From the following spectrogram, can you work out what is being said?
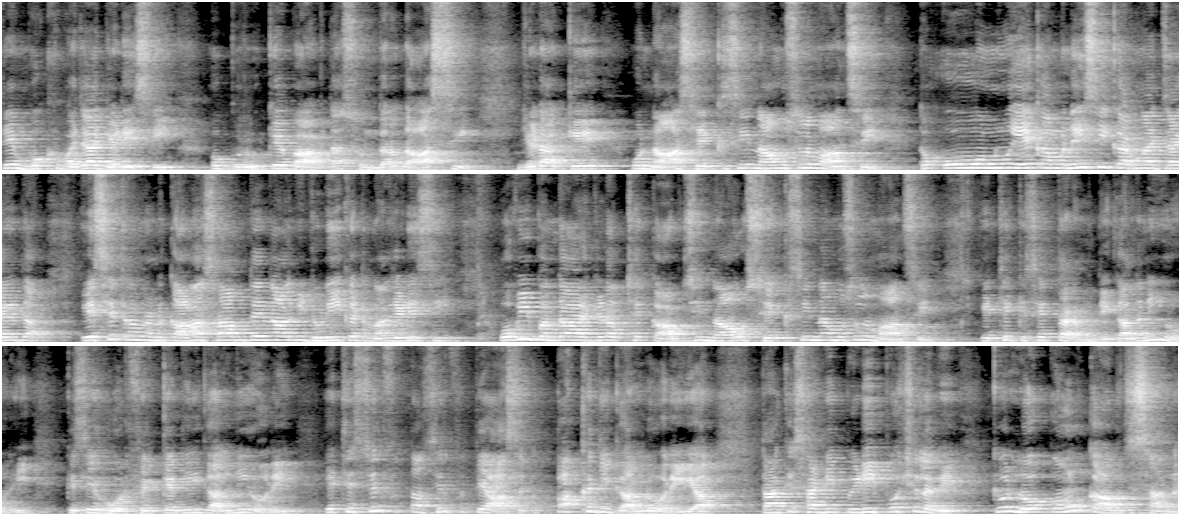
ਤੇ ਮੁੱਖ ਵਜ੍ਹਾ ਜਿਹੜੀ ਸੀ, ਉਹ ਗੁਰੂ ਕੇ ਬਾਗ ਦਾ ਸੁੰਦਰ ਦਾਸ ਸੀ, ਜਿਹੜਾ ਕਿ ਉਹ ਨਾ ਸਿੱਖ ਸੀ, ਨਾ ਮੁਸਲਮਾਨ ਸੀ ਤਾਂ ਉਹ ਉਹਨੂੰ ਇਹ ਕੰਮ ਨਹੀਂ ਸੀ ਕਰਨਾ ਚਾਹੀਦਾ। ਇਸੇ ਤਰ੍ਹਾਂ ਨਨਕਾਣਾ ਸਾਹਿਬ ਦੇ ਨਾਲ ਵੀ ਜੁੜੀ ਘਟਨਾ ਜਿਹੜੀ ਸੀ, ਉਹ ਵੀ ਬੰਦਾ ਜਿਹੜਾ ਉੱਥੇ ਕਾਬਜ ਸੀ, ਨਾ ਉਹ ਸਿੱਖ ਸੀ, ਨਾ ਮੁਸਲਮਾਨ ਸੀ। ਇੱਥੇ ਕਿਸੇ ਧਰਮ ਦੀ ਗੱਲ ਨਹੀਂ ਹੋ ਰਹੀ, ਕਿਸੇ ਹੋਰ ਫਿਰਕੇ ਦੀ ਗੱਲ ਨਹੀਂ ਹੋ ਰਹੀ। ਇੱਥੇ ਸਿਰਫ ਤਾਂ ਸਿਰਫ ਇਤਿਹਾਸਕ ਪੱਖ ਦੀ ਗੱਲ ਹੋ ਰਹੀ ਆ, ਤਾਂ ਕਿ ਸਾਡੀ ਪੀੜ੍ਹੀ ਪੁੱਛ ਲਵੇ ਕਿ ਉਹ ਲੋਕ ਕੌਣ ਕਾਬਜ ਸਨ,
